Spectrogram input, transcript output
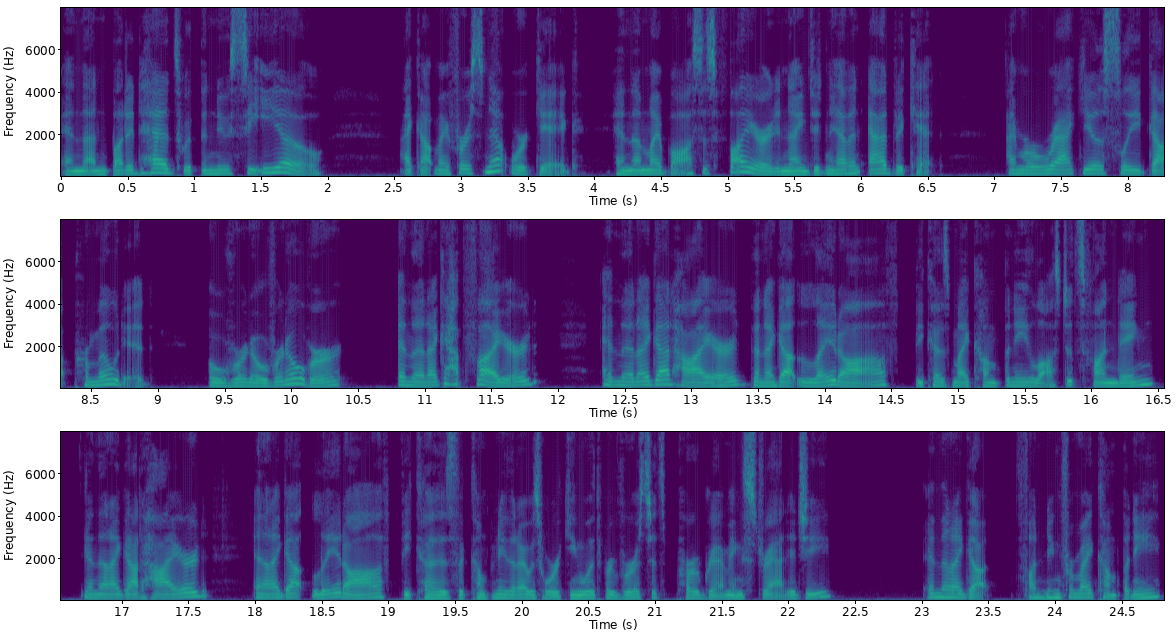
and then butted heads with the new CEO. I got my first network gig, and then my boss is fired and I didn't have an advocate. I miraculously got promoted over and over and over. And then I got fired. And then I got hired. Then I got laid off because my company lost its funding. And then I got hired and I got laid off because the company that I was working with reversed its programming strategy. And then I got funding for my company.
